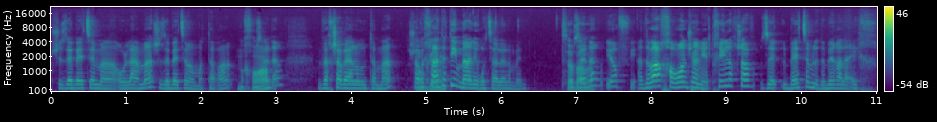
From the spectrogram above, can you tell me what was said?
שזה בעצם העולמה, שזה בעצם המטרה. נכון. בסדר? ועכשיו היה לנו את המה. עכשיו אוקיי. החלטתי מה אני רוצה ללמד. סבבה. בסדר? יופי. הדבר האחרון שאני אתחיל עכשיו, זה בעצם לדבר על האיך.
